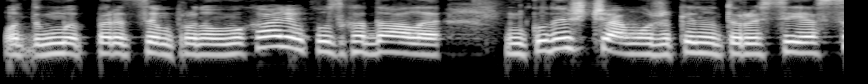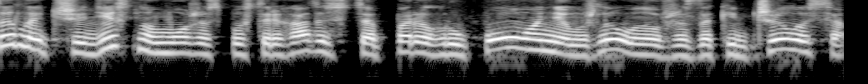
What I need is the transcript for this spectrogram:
от ми перед цим про Новомихайлівку згадали, куди ще може кинути Росія сили? Чи дійсно може спостерігатися це перегруповування? Можливо, воно вже закінчилося.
